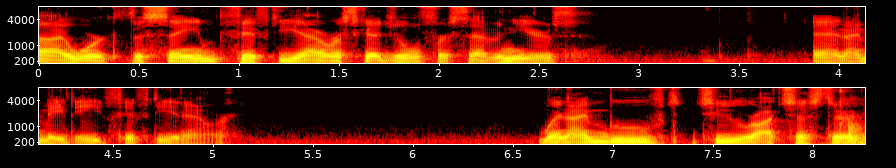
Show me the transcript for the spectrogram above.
I worked the same 50 hour schedule for seven years, and I made 850 an hour. When I moved to Rochester,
